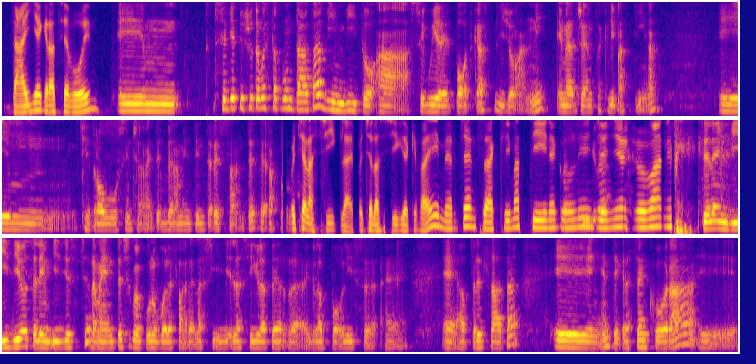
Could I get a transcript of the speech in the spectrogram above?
Dai, grazie a voi. E, ehm, se vi è piaciuta questa puntata vi invito a seguire il podcast di Giovanni, Emergenza Climattina e, ehm, che trovo sinceramente veramente interessante. Per poi c'è la sigla, e poi c'è la sigla che fa emergenza climattina con l'ingegnere Giovanni. Te la invidio, te la invidio sinceramente, se qualcuno vuole fare la, sig- la sigla per eh, Glabpolis è, è apprezzata. E niente, grazie ancora e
